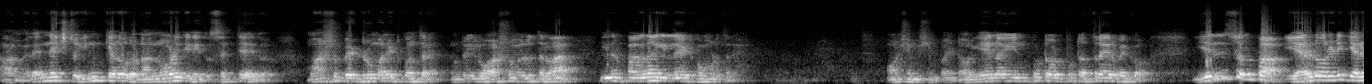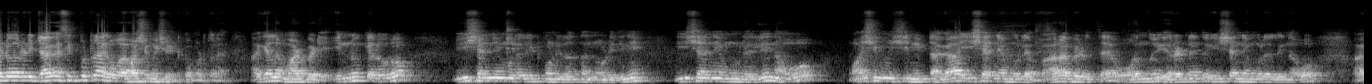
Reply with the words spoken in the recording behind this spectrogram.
ಆಮೇಲೆ ನೆಕ್ಸ್ಟ್ ಇನ್ನು ಕೆಲವರು, ನಾನು ನೋಡಿದ್ದೀನಿ ಇದು, ಸತ್ಯ ಇದು. ಮಾಸ್ಟರ್ ಬೆಡ್ರೂಮಲ್ಲಿ ಇಟ್ಕೊತಾರೆ. ನೋಡ್ರಿ ಇಲ್ಲಿ ವಾಶ್ರೂಮ್ ಇರುತ್ತಲ್ವಾ? ಇದ್ರ ಪಕ್ಕದಾಗ ಇಲ್ಲೇ ಇಟ್ಕೊಂಡ್ಬಿಡ್ತಾರೆ. ವಾಷಿಂಗ್ ಮಿಷಿನ್ ಪಾಯಿಂಟ್ ಅವ್ರಿಗೇನೋ ಇನ್ಪುಟ್ ಔಟ್ಪುಟ್ ಹತ್ರ ಇರಬೇಕು. ಎಲ್ಲಿ ಸ್ವಲ್ಪ ಎರಡೂವರೆ ಅಡಿಗೆ ಎರಡೂವರೆ ಅಡಿ ಜಾಗ ಸಿಕ್ಬಿಟ್ರೆ ಅಲ್ಲಿ ವಾಷಿಂಗ್ ಮಿಷಿನ್ ಇಟ್ಕೊಂಡ್ಬಿಡ್ತಾರೆ. ಹಾಗೆಲ್ಲ ಮಾಡಬೇಡಿ. ಇನ್ನು ಕೆಲವರು ಈಶಾನ್ಯ ಮೂಲೆಯಲ್ಲಿ ಇಟ್ಕೊಂಡಿರೋದನ್ನ ನಾನು ನೋಡಿದ್ದೀನಿ. ಈಶಾನ್ಯ ಮೂಲೆಯಲ್ಲಿ ನಾವು ವಾಷಿಂಗ್ ಮಿಷಿನ್ ಇಟ್ಟಾಗ ಈಶಾನ್ಯ ಮೂಲೆ ಭಾರ ಬೀಳುತ್ತೆ. ಒಂದು, ಎರಡನೇದು ಈಶಾನ್ಯ ಮೂಲೆಯಲ್ಲಿ ನಾವು ಆ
